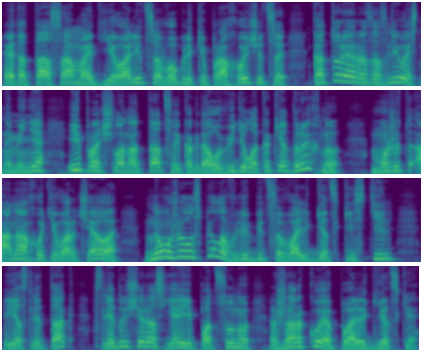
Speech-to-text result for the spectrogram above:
Это та самая дьяволица в облике проходчицы, которая разозлилась на меня и прочла нотацию, когда увидела, как я дрыхну? Может, она хоть и ворчала, но уже успела влюбиться в альгетский стиль? Если так, в следующий раз я ей подсуну жаркое по-альгетски.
